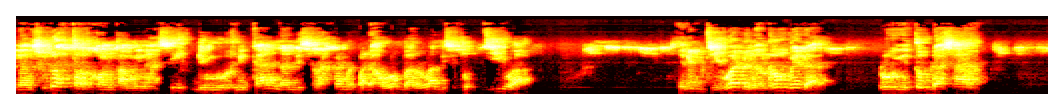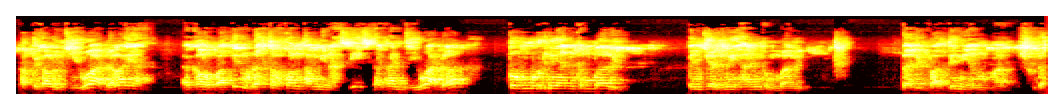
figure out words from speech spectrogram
yang sudah terkontaminasi, dimurnikan dan diserahkan kepada Allah barulah disebut jiwa. Jadi jiwa dengan ruh beda. Ruh itu dasar. Tapi kalau jiwa adalah ya, kalau batin udah terkontaminasi, sedangkan jiwa adalah pemurnian kembali, penjernihan kembali dari batin yang sudah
